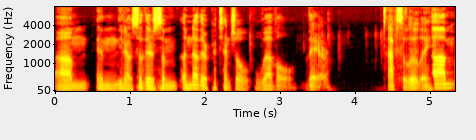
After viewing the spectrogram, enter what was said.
Um, and you know, so there's some another potential level there. Absolutely. Um,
